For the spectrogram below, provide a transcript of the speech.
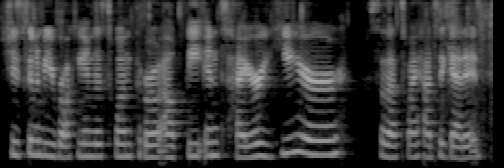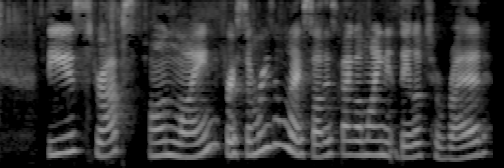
she's going to be rocking this one throughout the entire year. So that's why I had to get it. These straps online, for some reason when I saw this bag online, they looked red,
